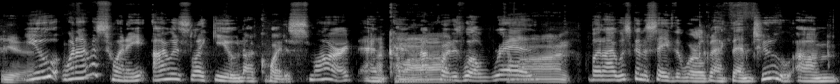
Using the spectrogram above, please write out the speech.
Yeah. You, when I was twenty, I was like you, not quite as smart and, Oh, and not quite as well Come read, on. but I was going to save the world back then too. Um,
